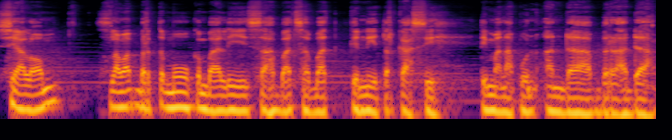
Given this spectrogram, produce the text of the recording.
Shalom, selamat bertemu kembali sahabat-sahabat geni terkasih di mana pun Anda berada.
